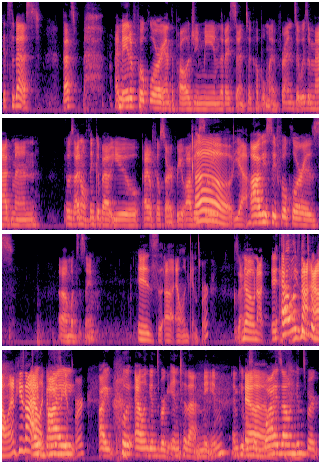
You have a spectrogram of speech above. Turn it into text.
It's the best. That's. I made a folklore anthropology meme that I sent to a couple of my friends. It was a Mad Men. It was I don't think about you. I don't feel sorry for you. Obviously, Oh yeah, obviously folklore is. Um, what's his name? is uh, Allen Ginsberg? Exactly. No, not it, Allen He's not. Allen. He's not I- Allen, but he is Ginsberg. I put Allen Ginsberg into that meme, and people said, Um, "Why is Allen Ginsberg?"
